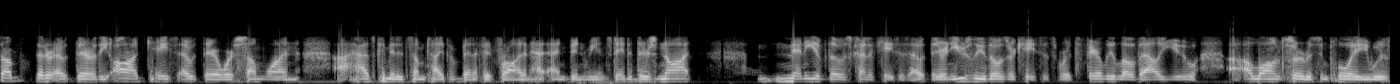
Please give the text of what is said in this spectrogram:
some that are out there. The odd case out there where someone uh, has committed some type of benefit fraud and, ha- and been reinstated. There's not many of those kind of cases out there, and usually those are cases where it's fairly low value, uh, a long service employee with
